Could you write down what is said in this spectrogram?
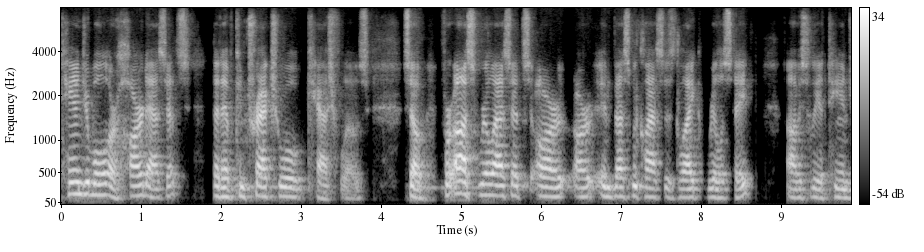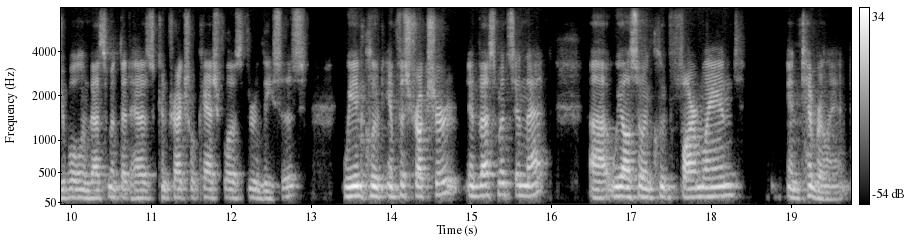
tangible or hard assets that have contractual cash flows so for us, real assets are, are investment classes like real estate, obviously a tangible investment that has contractual cash flows through leases. We include infrastructure investments in that. Uh, we also include farmland and timberland.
